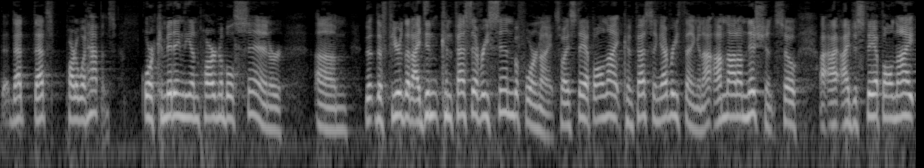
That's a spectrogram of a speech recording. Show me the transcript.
that that's part of what happens. Or committing the unpardonable sin, or um, the, the fear that I didn't confess every sin before night, so I stay up all night confessing everything, and I, am not omniscient, so I, I just stay up all night,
